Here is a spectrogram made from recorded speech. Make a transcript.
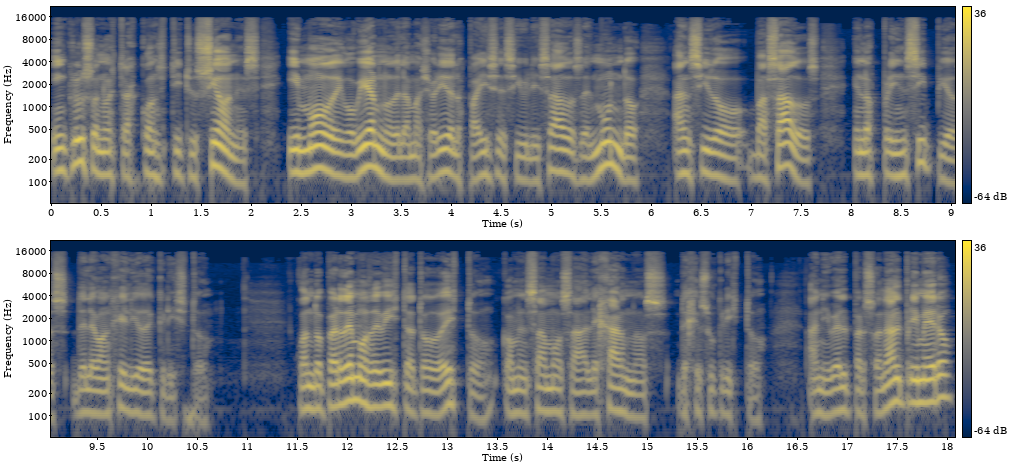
Incluso nuestras constituciones y modo de gobierno de la mayoría de los países civilizados del mundo han sido basados en los principios del Evangelio de Cristo. Cuando perdemos de vista todo esto, comenzamos a alejarnos de Jesucristo, a nivel personal primero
